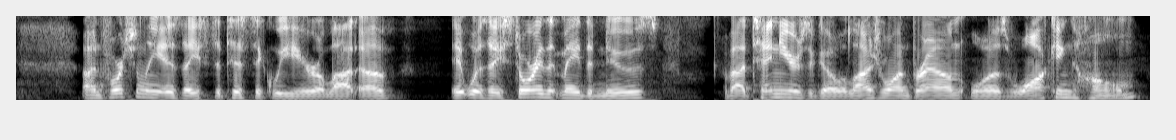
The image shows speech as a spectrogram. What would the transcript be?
unfortunately is a statistic we hear a lot of. It was a story that made the news. About 10 years ago, Olajuwon Brown was walking home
